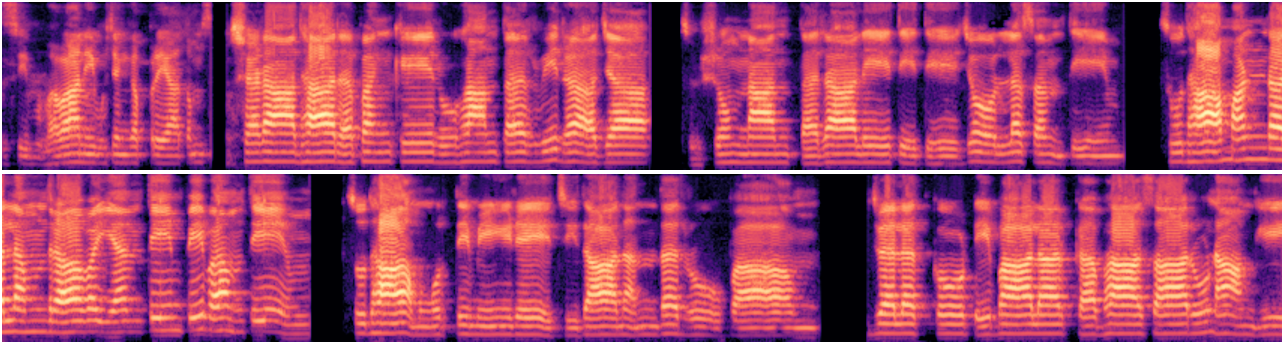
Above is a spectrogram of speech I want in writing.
శ్రీ భవానీ భుజంగ ప్రయాతం షడాధార పంకేరుహాంతర్విరాజ సుషుమ్నాంతరాలేతి తేజోల్లసంతీం సుధామండలం ద్రావయంతీం పిబంతీం సుధామూర్తిమీడే చిదానందరూపాం ज्वलत्कोटिबालार्कभासारुणाङ्गी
